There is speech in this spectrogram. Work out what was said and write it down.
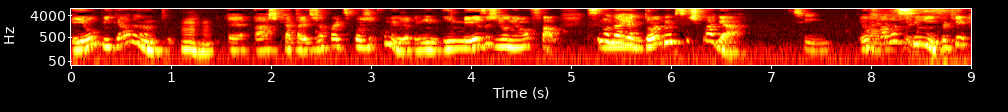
eu me garanto. Uhum. É, acho que a Thaís já participou de comigo. já- Em, em mesas de reunião eu falo. Se não der Uhum. retorno, nem precisa te pagar. Sim. Eu falo vezes. assim, porque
